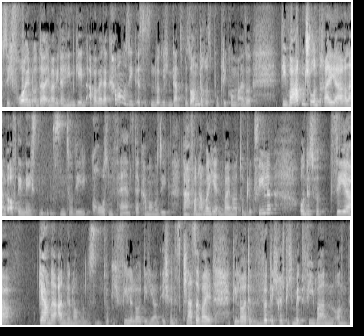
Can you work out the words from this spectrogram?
sich freuen und da immer wieder hingehen. Aber bei der Kammermusik ist es ein, wirklich ein ganz besonderes Publikum. Also die warten schon drei Jahre lang auf den nächsten. Das sind so die großen Fans der Kammermusik. Davon haben wir hier in Weimar zum Glück viele. Und es wird sehr gerne angenommen und es sind wirklich viele Leute hier. Und ich finde es klasse, weil die Leute wirklich richtig mitfiebern und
